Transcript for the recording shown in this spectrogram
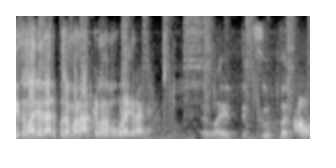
இது மாதிரி ஒரு அற்புதமான ஆட்கள் நம்ம கூட இருக்கிறாங்க. ரைட் சூப்பர் ஆமா.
